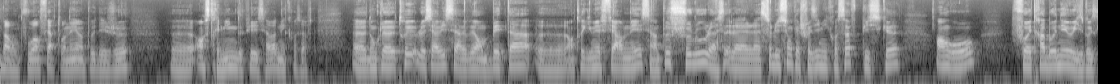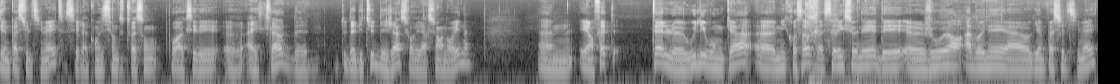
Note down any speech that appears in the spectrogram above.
bah, vont pouvoir faire tourner un peu des jeux euh, en streaming depuis les serveurs de Microsoft. Euh, donc le, truc, le service est arrivé en bêta euh, entre guillemets fermé. C'est un peu chelou la, solution qu'a choisi Microsoft puisque en gros faut être abonné au Xbox Game Pass Ultimate. C'est la condition de toute façon pour accéder à xCloud de- de- d'habitude déjà sur les versions Android. Et en fait tel Willy Wonka, Microsoft va sélectionner des joueurs abonnés au Game Pass Ultimate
